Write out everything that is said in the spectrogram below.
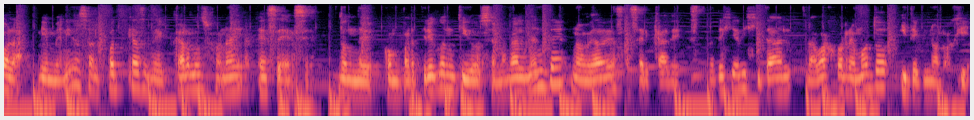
Hola, bienvenidos al podcast de Carlos Jonay SS, donde compartiré contigo semanalmente novedades acerca de estrategia digital, trabajo remoto y tecnología.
